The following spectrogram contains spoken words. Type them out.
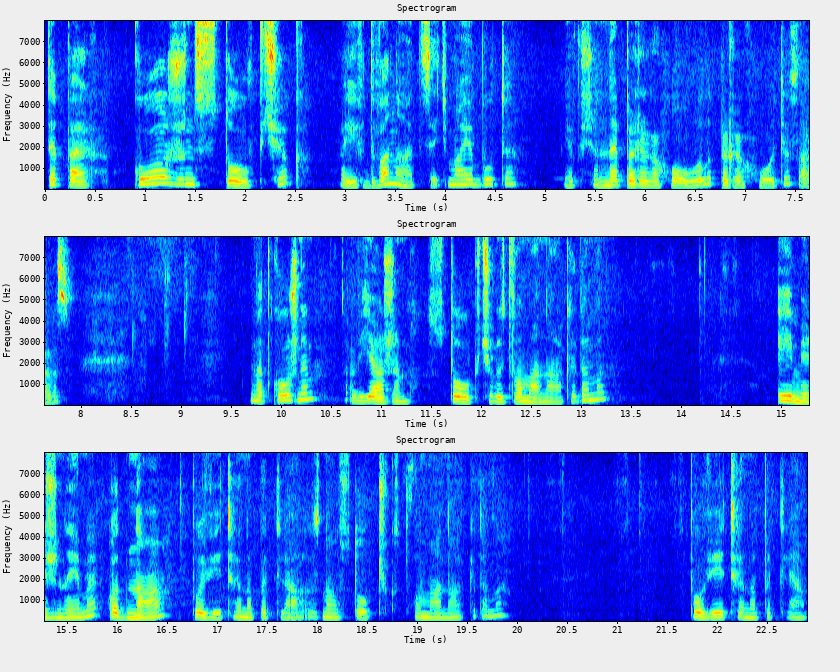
Тепер кожен стовпчик, а їх 12 має бути. Якщо не перераховували, перерахуйте зараз. Над кожним в'яжемо стовпчик з двома накидами, і між ними одна повітряна петля, знову стовпчик з двома накидами, повітряна петля.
